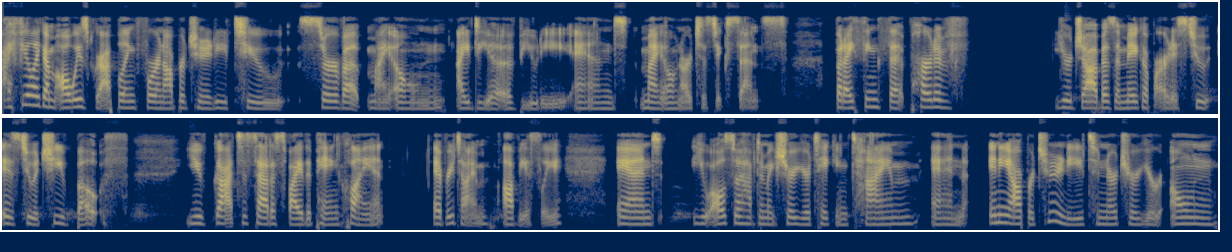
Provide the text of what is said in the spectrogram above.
i feel like i'm always grappling for an opportunity to serve up my own idea of beauty and my own artistic sense but i think that part of your job as a makeup artist to is to achieve both you've got to satisfy the paying client every time, obviously. And you also have to make sure you're taking time and any opportunity to nurture your own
